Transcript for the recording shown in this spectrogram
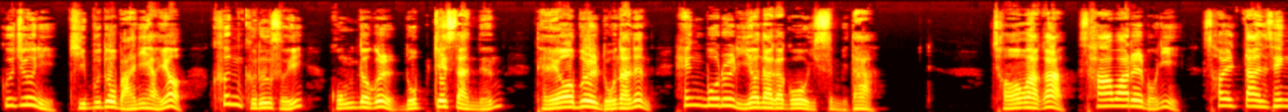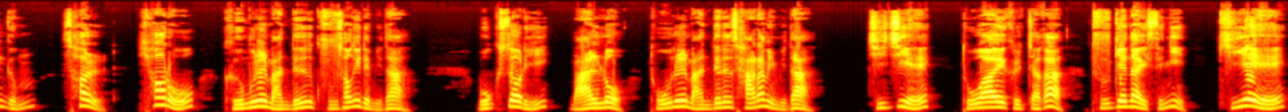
꾸준히 기부도 많이 하여 큰 그릇의 공덕을 높게 쌓는 대업을 논하는 행보를 이어나가고 있습니다. 정화가 사화를 보니 설단생금, 설, 혀로 금을 만드는 구성이 됩니다. 목소리, 말로 돈을 만드는 사람입니다. 지지에 도화의 글자가 두 개나 있으니 기회에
